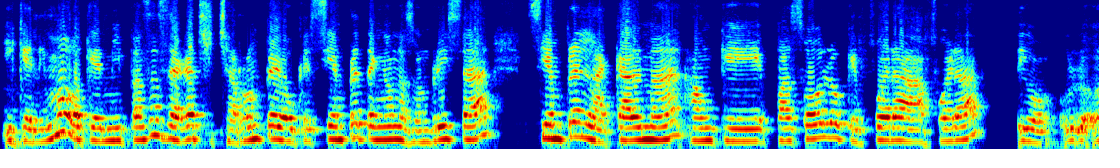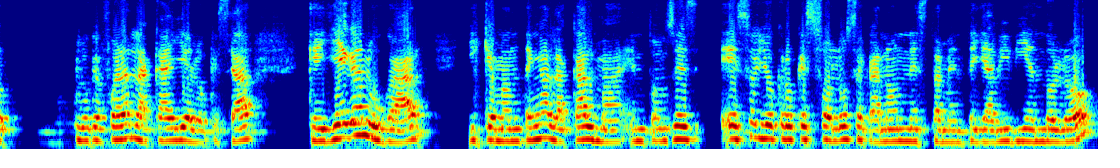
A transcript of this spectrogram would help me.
y que ni modo, que mi panza se haga chicharrón, pero que siempre tenga una sonrisa, siempre en la calma, aunque pasó lo que fuera afuera, digo, lo que fuera en la calle, lo que sea, que llegue al lugar y que mantenga la calma. Entonces, eso yo creo que solo se gana honestamente ya viviéndolo,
